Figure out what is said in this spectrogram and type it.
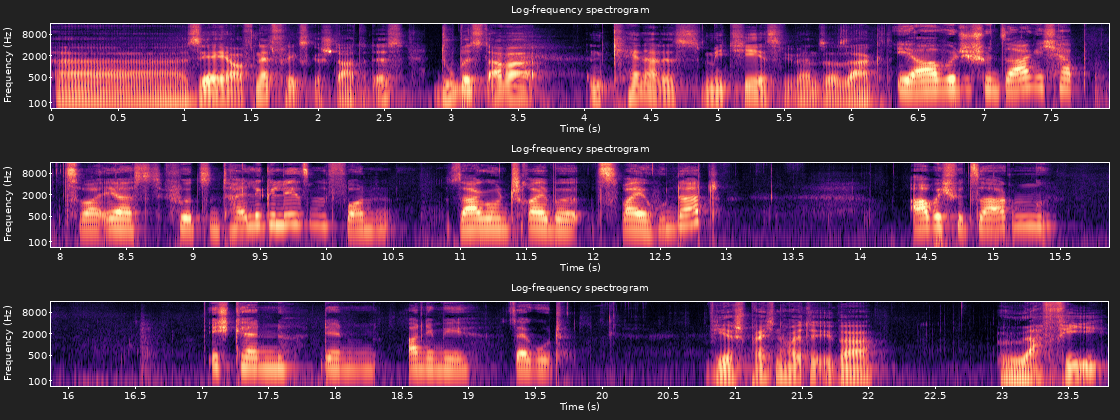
äh, Serie auf Netflix gestartet ist. Du bist aber ein Kenner des Metiers, wie man so sagt. Ja, würde ich schon sagen. Ich habe zwar erst 14 Teile gelesen von sage und schreibe 200, aber ich würde sagen, ich kenne den Anime sehr gut. Wir sprechen heute über Ruffy.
